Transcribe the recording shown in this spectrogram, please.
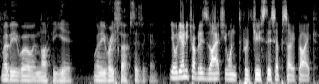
maybe he will in like a year when he resurfaces again. Yeah, well, the only trouble is, is I actually wanted to produce this episode like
